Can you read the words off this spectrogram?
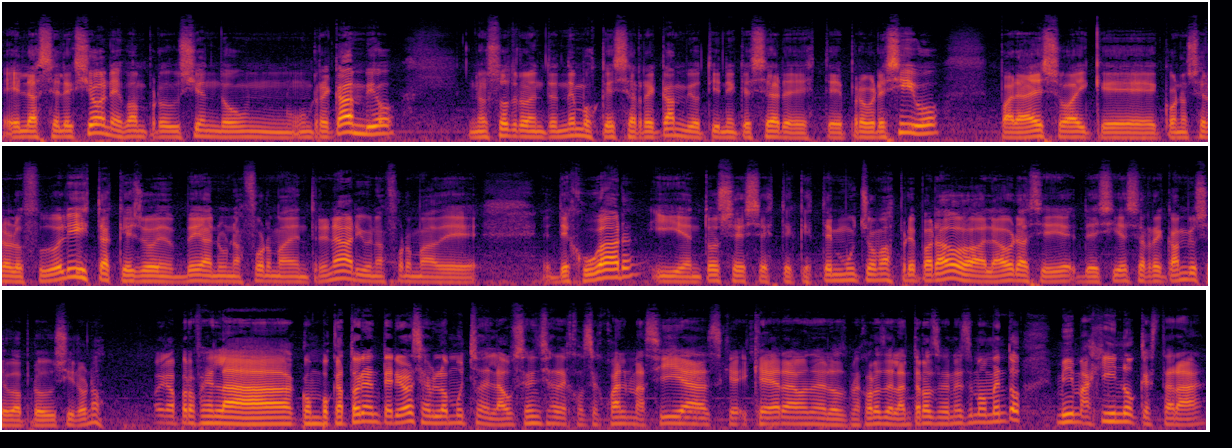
eh, las selecciones van produciendo un, recambio. Nosotros entendemos que ese recambio tiene que ser este, progresivo. Para eso hay que conocer a los futbolistas, que ellos vean una forma de entrenar y una forma de de jugar y entonces este, que estén mucho más preparados a la hora de si ese recambio se va a producir o no. Oiga, profe, en la convocatoria anterior se habló mucho de la ausencia de José Juan Macías, que, era uno de los mejores delanteros en ese momento. Me imagino que estará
